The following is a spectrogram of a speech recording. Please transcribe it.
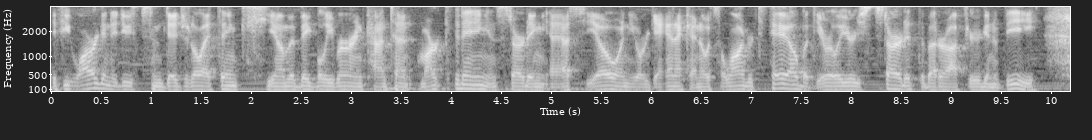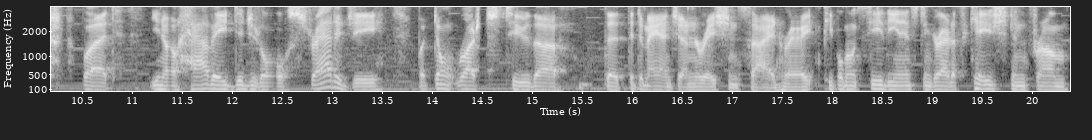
if you are going to do some digital, I think you know I'm a big believer in content marketing and starting SEO and the organic. I know it's a longer tail, but the earlier you start it, the better off you're going to be. But you know, have a digital strategy, but don't rush to the, the the, demand generation side, right? People don't see the instant gratification from,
